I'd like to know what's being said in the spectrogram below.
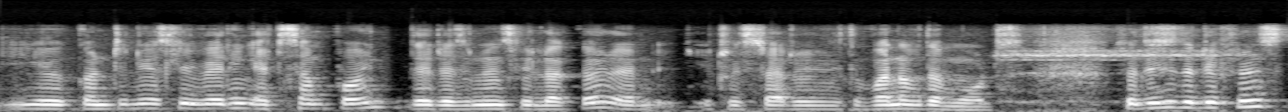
you're continuously varying at some point the resonance will occur and it will start with one of the modes. So this is the difference.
